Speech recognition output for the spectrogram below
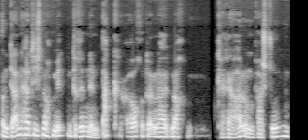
Und dann hatte ich noch mittendrin einen Bug, auch dann halt noch, keine Ahnung, ein paar Stunden.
